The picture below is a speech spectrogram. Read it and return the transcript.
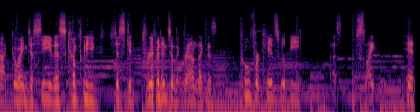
Not going to see this company just get driven into the ground like this. Poo for Kids will be a slight hit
